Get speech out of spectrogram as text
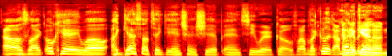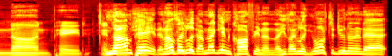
I was like, okay, well, I guess I'll take the internship and see where it goes. I'm like, look, I'm and not again, a non-paid. internship. non-paid. And I was like, look, I'm not getting coffee or nothing. He's like, look, you don't have to do none of that.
